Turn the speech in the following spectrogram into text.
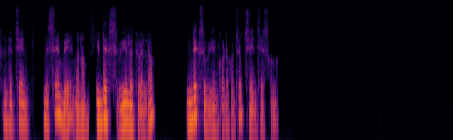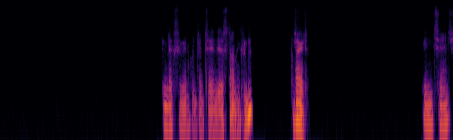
సో ఇది చేంజ్ ది సేమ్ వే మనం ఇండెక్స్ వ్యూలోకి వెళ్దాం ఇండెక్స్ వ్యూని కూడా కొంచెం చేంజ్ చేసుకుందాం ఇండెక్స్ వ్యూని కొంచెం చేంజ్ చేస్తాను ఇక్కడ right pin change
